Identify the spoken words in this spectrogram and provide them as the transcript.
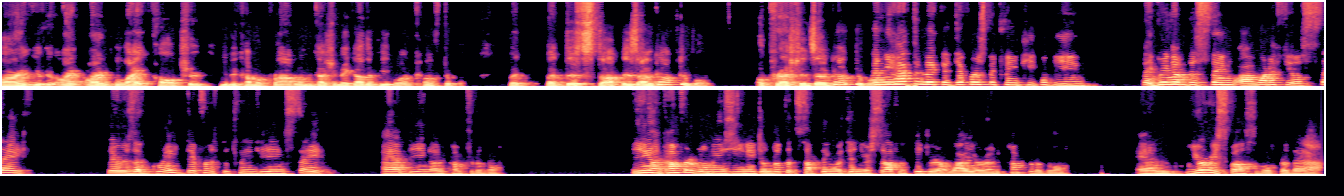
or, or, or in polite culture, you become a problem because you make other people uncomfortable. But but this stuff is uncomfortable. Oppression's uncomfortable. And you have to make a difference between people being they bring up this thing, I want to feel safe. There is a great difference between being safe and being uncomfortable. Being uncomfortable means you need to look at something within yourself and figure out why you're uncomfortable. And you're responsible for that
